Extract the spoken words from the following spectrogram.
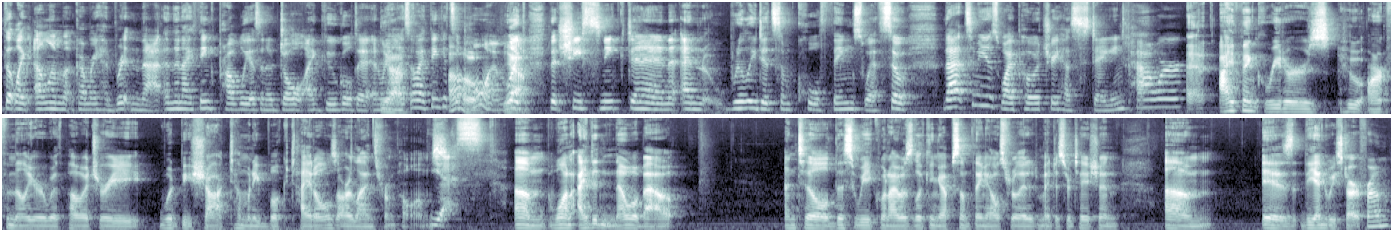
that like L.M. Montgomery had written that, and then I think probably as an adult I googled it and Yeah. realized, oh, I think it's a Oh, poem, yeah. like that she sneaked in and really did some cool things with. So that to me is why poetry has staying power. I think readers who aren't familiar with poetry would be shocked how many book titles are lines from poems. Yes. Um, one I didn't know about until this week when I was looking up something else related to my dissertation. Um, is the end we start from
